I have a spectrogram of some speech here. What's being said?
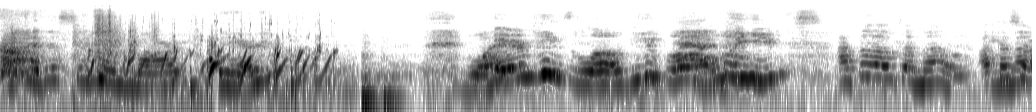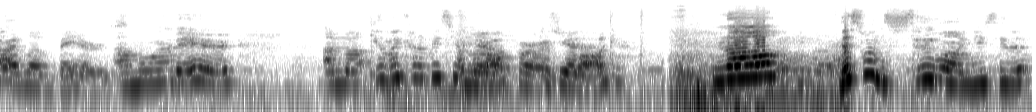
Addison and Mark Bear. What? Bear means love. You love leaves. I thought that was a mo. I thought so. I love bears. Amor. Bear. I'm a. Can we cut a piece of your hair off for a cause you vlog? No. This one's too long. Do you see this?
